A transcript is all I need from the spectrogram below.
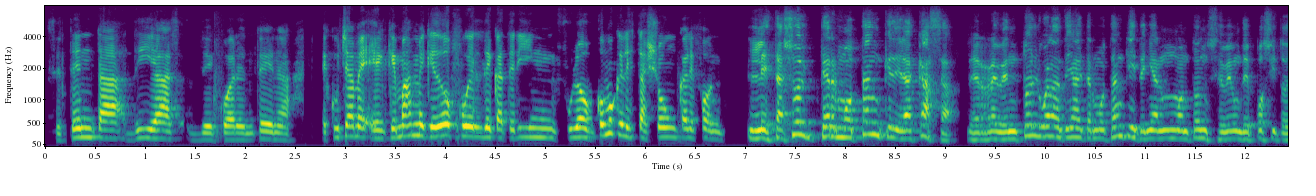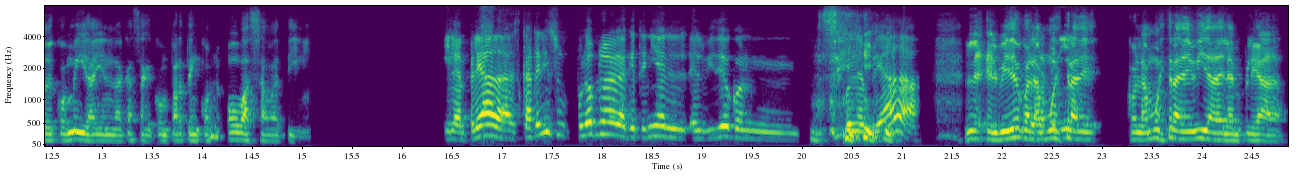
70 días de cuarentena. Escúchame, el que más me quedó fue el de Catherine Fulop. ¿Cómo que le estalló un calefón? Le estalló el termotanque de la casa, le reventó el lugar donde tenía el termotanque y tenían un montón, se ve un depósito de comida ahí en la casa que comparten con Ova Sabatini. ¿Y la empleada? ¿Catherine Fulop no era la que tenía el, el video con, Sí. con la empleada? Le- El video con la, La muestra de, con la muestra de vida de la empleada.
